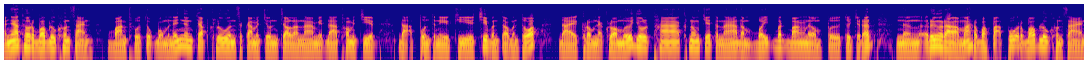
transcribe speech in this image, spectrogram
អាញាធររបបលោកហ៊ុនសែន បានធ្វើទុកបុកម្នេញនិងចាប់ខ្លួនសកម្មជនចលនាមេដាធម្មជាតិដាក់ពន្ធនាគារជាបន្តបន្ទាប់ដែលក្រុមអ្នកឃ្លាំមើលយល់ថាក្នុងចេតនាដើម្បីបិទបាំងនៅអំពើទុច្ចរិតនិងរឿងរ៉ាវអាម៉ាស់របស់បកពួករបបលោកហ៊ុនសែន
